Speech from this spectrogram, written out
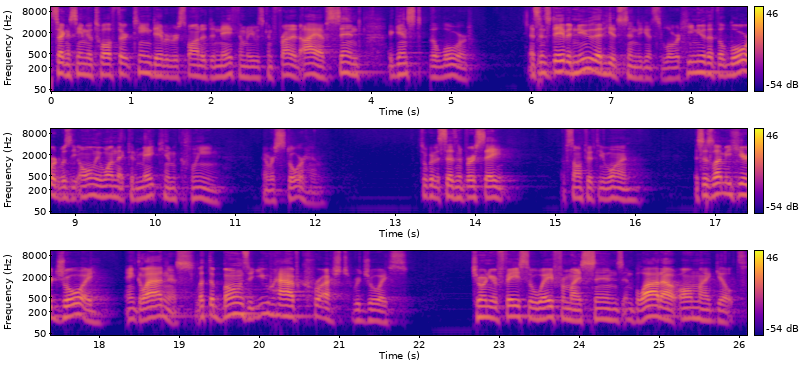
2 Samuel 12, 13, David responded to Nathan when he was confronted, I have sinned against the Lord. And since David knew that he had sinned against the Lord, he knew that the Lord was the only one that could make him clean and restore him. So what it says in verse 8 of Psalm 51. It says, Let me hear joy and gladness. Let the bones that you have crushed rejoice. Turn your face away from my sins and blot out all my guilt.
